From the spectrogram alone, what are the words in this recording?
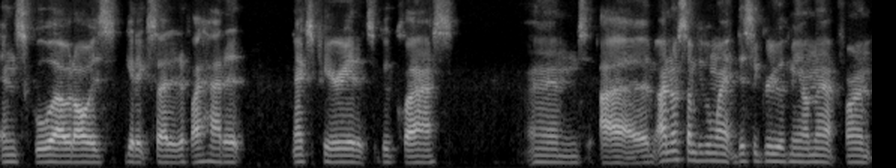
in school. I would always get excited if I had it next period. It's a good class, and I I know some people might disagree with me on that front,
